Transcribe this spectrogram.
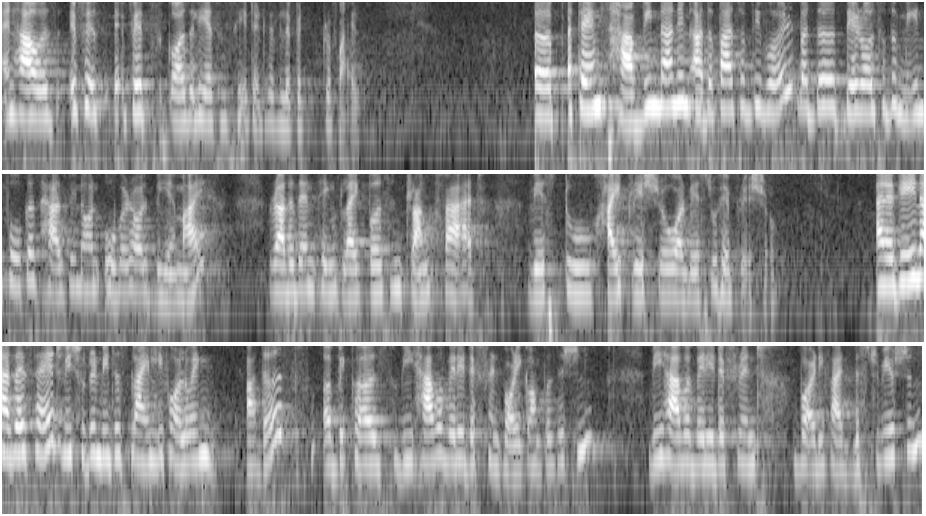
and how is, if it's, if it's causally associated with lipid profile. Uh, attempts have been done in other parts of the world, but the, there also the main focus has been on overall BMI rather than things like person trunk fat, waist to height ratio or waist to hip ratio. And again, as I said, we shouldn't be just blindly following others uh, because we have a very different body composition. We have a very different body fat distribution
